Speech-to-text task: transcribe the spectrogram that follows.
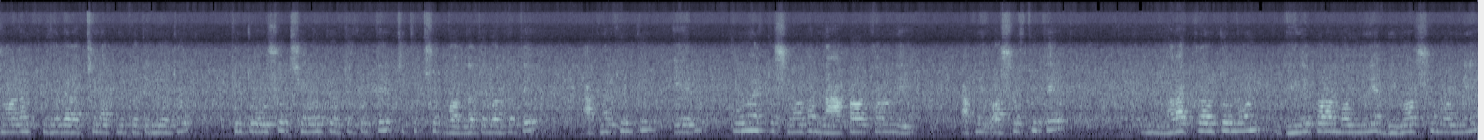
সমাধান খুঁজে বেড়াচ্ছেন আপনি প্রতিনিয়ত। কিন্তু ওষুধ সেবন করতে করতে চিকিৎসক বদলাতে বদলাতে আপনার কিন্তু এর কোনো একটা সমাধান না পাওয়ার কারণে আপনি অস্বস্তিতে ভারাক্রান্ত মন, ভেঙে পড়া মন নিয়ে, বিমর্ষ মন নিয়ে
